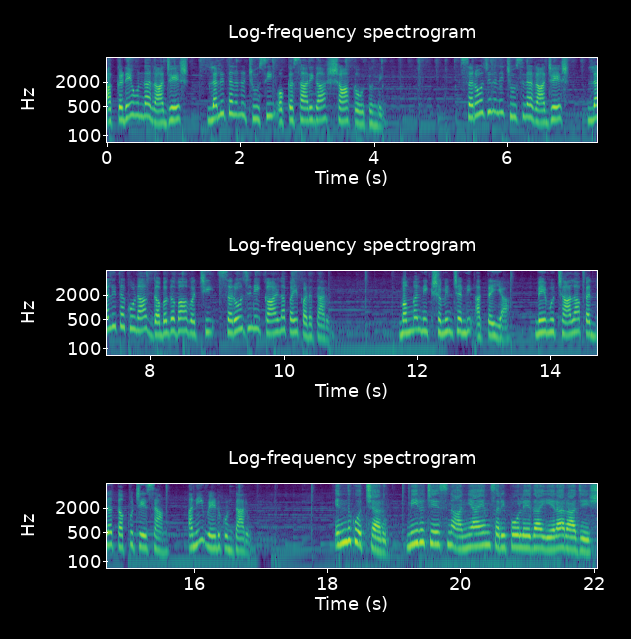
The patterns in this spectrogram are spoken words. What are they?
అక్కడే ఉన్న రాజేష్ లలితలను చూసి ఒక్కసారిగా షాక్ అవుతుంది. సరోజినిని చూసిన రాజేష్ లలిత కూడా గబగబా వచ్చి సరోజిని కాళ్ళపై పడతారు. మమ్మల్ని క్షమించండి అత్తయ్య మేము చాలా పెద్ద తప్పు చేశాం అని వేడుకుంటారు. ఎందుకు వచ్చారు? మీరు చేసిన అన్యాయం సరిపోలేదా ఏరా రాజేష్?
